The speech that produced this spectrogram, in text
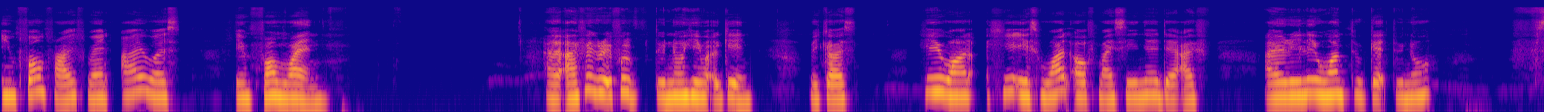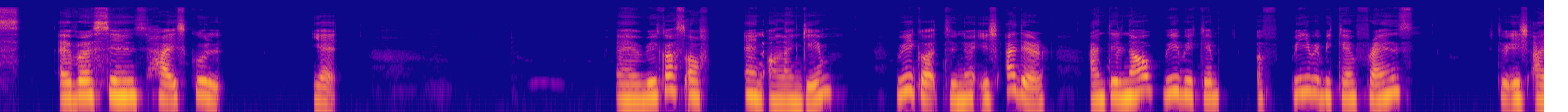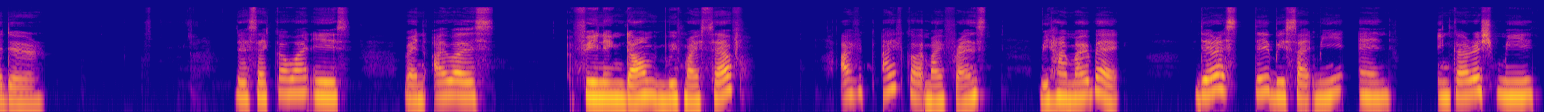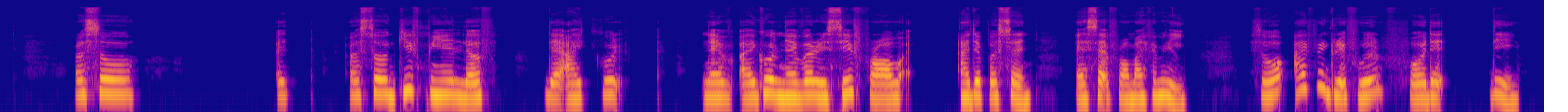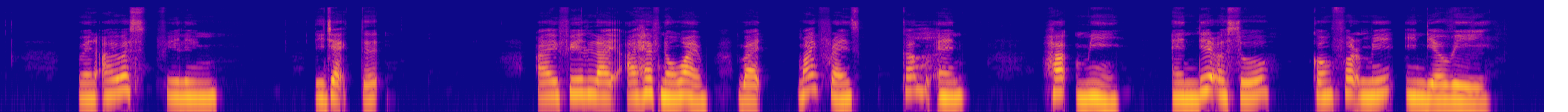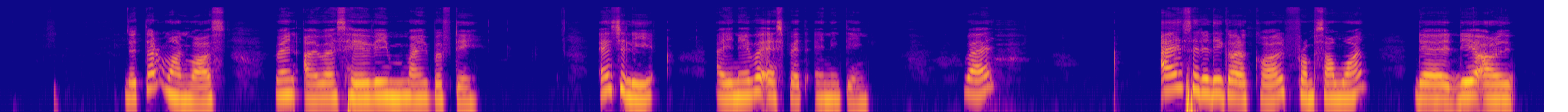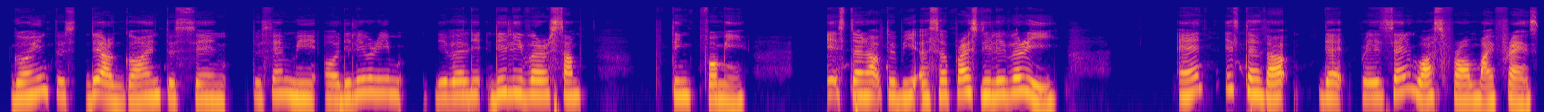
in form 5 when I was in form 1. I, I feel grateful to know him again because he one he is one of my senior that I I really want to get to know ever since high school yet. And because of an online game, we got to know each other. Until now, we became we became friends to each other. The second one is when I was feeling down with myself, I've I've got my friends behind my back. They are stay beside me and encourage me also uh, also give me love that I could never I could never receive from other person except from my family. So I feel grateful for that day. When I was feeling dejected, I feel like I have no one, but my friends come and hug me, and they also comfort me in their way. The third one was when I was having my birthday. Actually, I never expect anything. But I suddenly got a call from someone that they are going to they are going to send to send me or delivery deliver, deliver something for me. It turned out to be a surprise delivery. And it turns out that present was from my friends.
